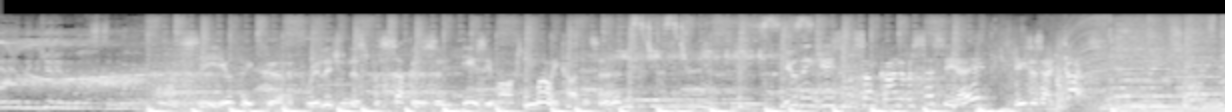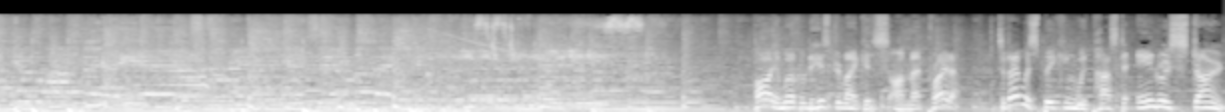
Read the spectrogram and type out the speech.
In the beginning was the word. I see. You think uh, religion is for suckers and easy marks and mollycoddles, huh? You think Jesus was some kind of a sissy, eh? Jesus had guts. Hi, and welcome to History Makers. I'm Matt Prater. Today we're speaking with Pastor Andrew Stone.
